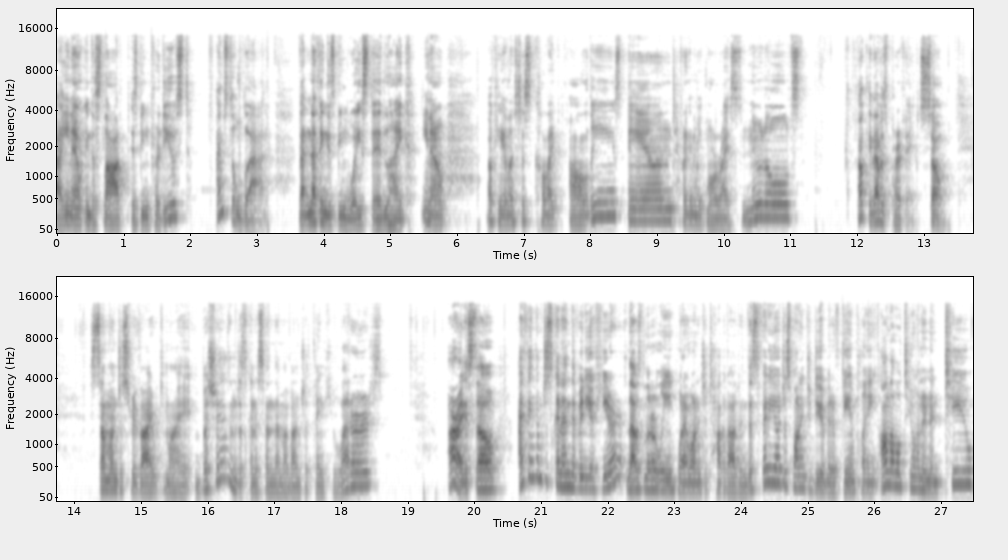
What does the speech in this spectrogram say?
uh, you know, in the slot is being produced, I'm still glad that nothing is being wasted. Like, you know, okay, let's just collect all these, and we're gonna make more rice noodles. Okay, that was perfect. So, someone just revived my bushes. I'm just to send them a bunch of thank you letters. Alright, so I think I'm just to end the video here. That was literally what I wanted to talk about in this video. Just wanting to do a bit of gameplay on level 202.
